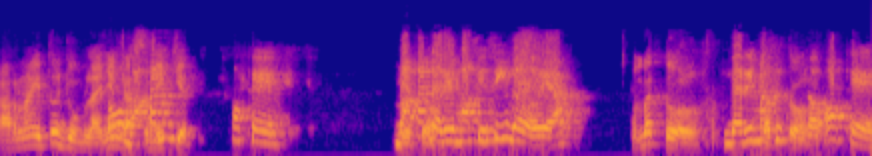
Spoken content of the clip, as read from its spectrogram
karena itu jumlahnya oh, nggak oh, sedikit. Oke. Okay. Bahkan gitu. dari masih single ya? Betul. Dari masih Betul. single, oke. Okay.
